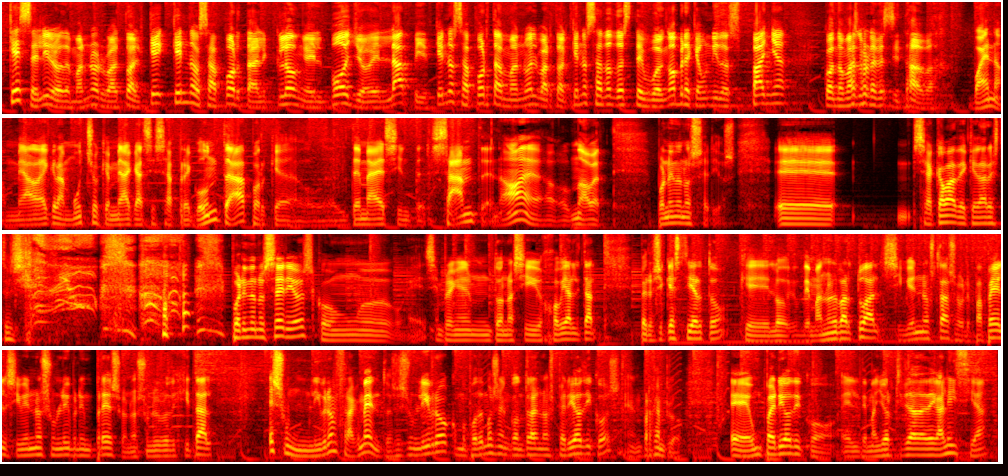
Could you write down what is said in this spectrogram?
¿qué es el hilo de Manuel Bartual? ¿Qué, qué nos aporta el clon, el bollo, el lápiz? ¿Qué nos aporta Manuel Bartual? ¿Qué nos ha dado este buen hombre que ha unido España cuando más lo necesitaba? Bueno, me alegra mucho que me hagas esa pregunta porque el, tema es interesante, ¿no? Eh, No, a ver, poniéndonos serios. Eh, se acaba de quedar esto en silencio. poniéndonos serios, con eh, siempre en un tono así jovial y tal, pero sí que es cierto que lo de Manuel Bartual, si bien no está sobre papel, si bien no es un libro impreso, no es un libro digital, es un libro en fragmentos, es un libro como podemos encontrar en los periódicos, en, por ejemplo, eh, un periódico, el de mayor tirada de Galicia,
